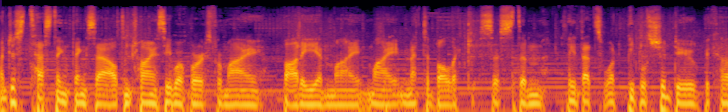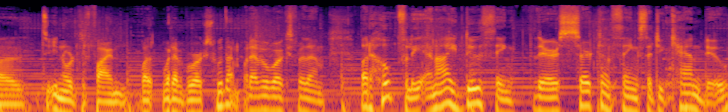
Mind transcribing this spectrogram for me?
I'm just testing things out and trying to see what works for my body and my, my metabolic system. I think that's what people should do because to, in order to find what, whatever works for them. Whatever works for them. But hopefully, and I do think there are certain things that you can do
